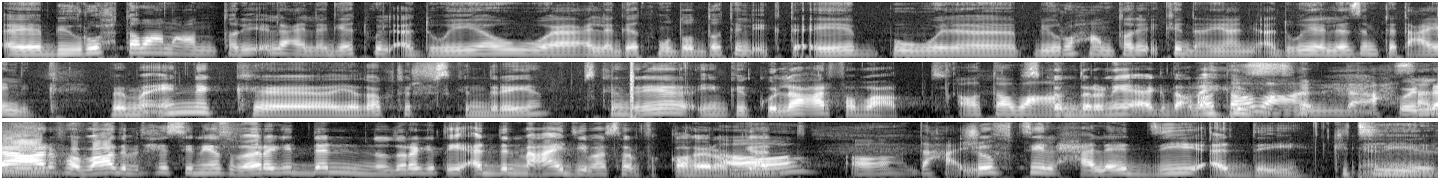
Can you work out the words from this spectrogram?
آه، بيروح طبعا عن طريق العلاجات والأدوية وعلاجات مضادات الاكتئاب وبيروح عن طريق كده يعني أدوية لازم تتعالج. بما إنك آه، يا دكتور في اسكندرية اسكندرية يمكن كلها عارفة بعض. آه طبعا. اسكندرانية أجدع آه ناس. طبعا ده أحسن كلها عارفة بعض بتحسي إن هي صغيرة جدا لدرجة إيه قد المعادي مثلا في القاهرة آه بجد. آه ده حقيقي. شفتي الحالات دي قد إيه؟ كتير. يعني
